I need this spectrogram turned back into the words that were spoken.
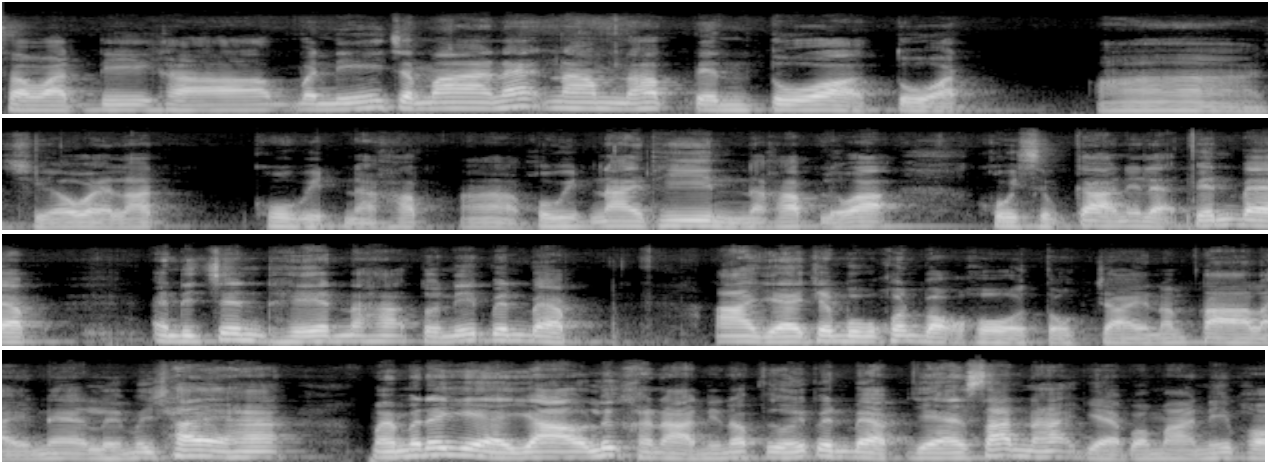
สวัสดีครับ วันนี้จะมาแนะนำนะครับเป็นตัวตรวจเชื้อไวรัสโควิดนะครับโควิด -19 นะครับหรือว่าโควิด -19 นี่แหละ เป็นแบบแอนติเจนเทสนะฮะ ตัวนี้เป็นแบบอ่าแย่จมูกบางคนบอกโหตกใจน้ำตาไหลแน่เลยไม่ใช่ฮะ มันไม่ได้แย่ยาวลึกขนาดนี้นะตัวนี้เป็นแบบแย่สั้นนะฮะแย่ประมาณนี้พอ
